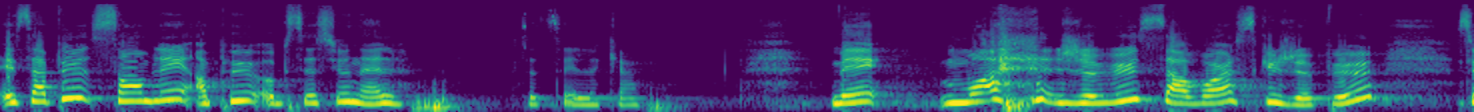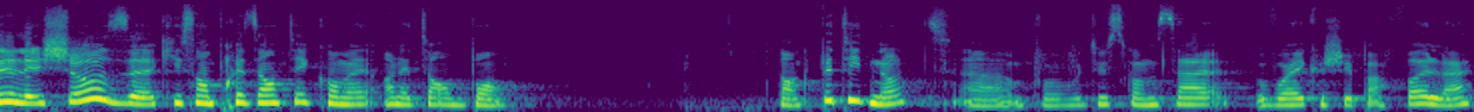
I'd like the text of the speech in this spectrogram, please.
Et ça peut sembler un peu obsessionnel. Peut-être c'est le cas. Mais moi, je veux savoir ce que je peux sur les choses qui sont présentées comme en étant bon. Donc, petite note, euh, pour vous tous comme ça, vous voyez que je suis pas folle, hein?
